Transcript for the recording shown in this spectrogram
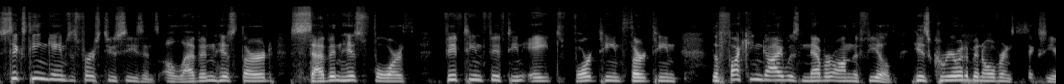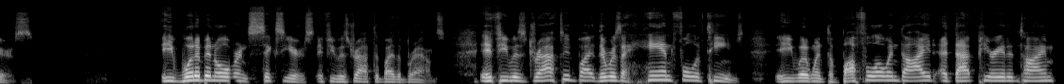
16 games his first two seasons, 11 his third, 7 his fourth, 15, 15, 8, 14, 13. The fucking guy was never on the field. His career would have been over in six years. He would have been over in six years if he was drafted by the Browns. If he was drafted by, there was a handful of teams. He would have went to Buffalo and died at that period in time.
